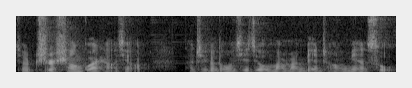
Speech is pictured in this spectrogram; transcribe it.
就只剩观赏性了。那这个东西就慢慢变成了面塑。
